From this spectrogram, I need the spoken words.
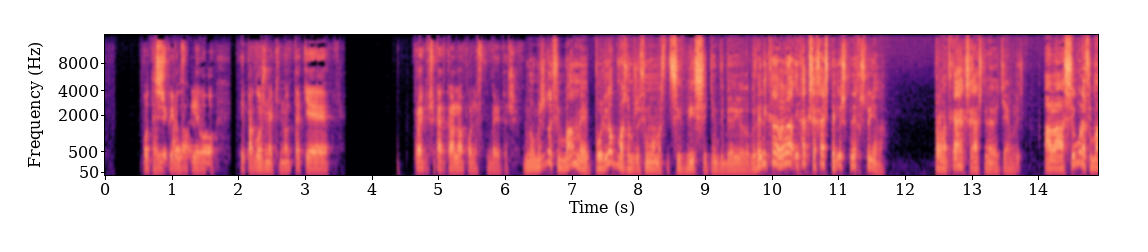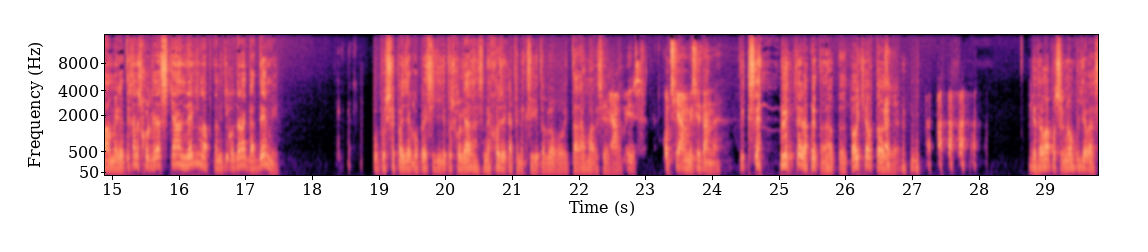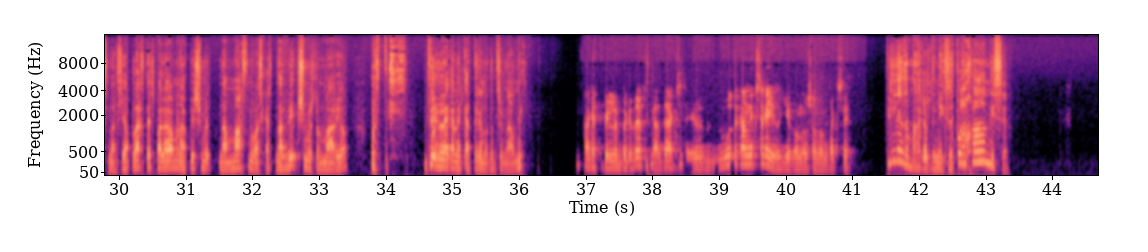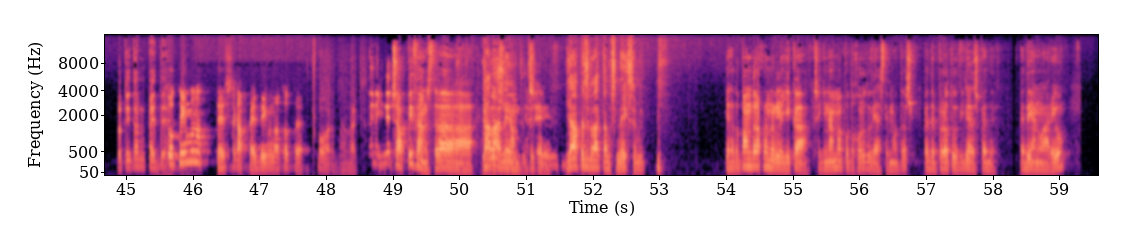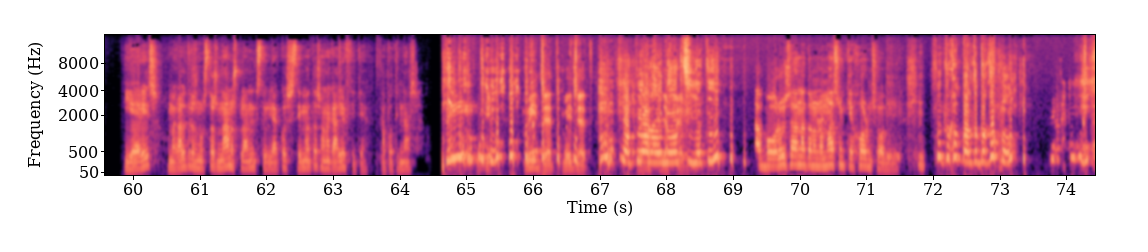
Οπότε Πολύ συσπηρώθηκε καλό. λίγο η παγκόσμια κοινότητα και προέκυψε κάτι καλό από όλη αυτή την περίπτωση. Νομίζω το θυμάμαι. Πολλοί από εμά νομίζω θυμόμαστε τις ειδήσεις εκείνη την περίοδο. Δεν ήξερα βέβαια, είχα ξεχάσει τελείως ότι είναι Χριστούγεννα. Πραγματικά είχα ξεχάσει ότι είναι Δεκέμβρη. Αλλά σίγουρα θυμάμαι γιατί είχαν σχολιάσει και έναν Έλληνα που ήταν εκεί κοντά, έναν Καντέμι. Όπως είχε πάει διακοπές εκεί και το σχολιάζαν συνεχώς για κάποιον εξήγητο λόγο. Η ταραμάδε έγινε. Τσιάμις. Ο Τσιάμις ήτανε. Δεν ξέρω, δεν ξέρω αν ήταν αυτός. Όχι αυτός, ρε. και θέλω να πω συγγνώμη που γέλασα στην αρχή. Απλά χτε παλεύαμε να, πείσουμε, να μάθουμε βασικά, να δείξουμε στον Μάριο ότι δεν λέγανε Κατρίνα το τσουνάμι. Άρα φίλε, μπερδεύτηκα, εντάξει. Ούτε καν ήξερα για το γεγονός ενώ μεταξύ. Τι λες, μαλάκα από την ήξερες, πόσο χρόνο είσαι; Τότε ήταν πέντε. Τότε ήμουνα 4-5, ήμουνα τότε. Ωρε, μαλάκα. Δεν έχει δει τους απίθανους τώρα. Καλά, από ναι. τσουνάμι, το ξέρεις. Για πες ρελάκτα μου, συνέχισε. μην- Και θα το πάμε τώρα χρονολογικά. Ξεκινάμε από το χώρο του διαστήματος, 5 Πρώτου 2005. 5 Ιανουαρίου, η Έρης, ο μεγαλύτερος γνωστός νάνος πλανήτης του ηλιακού συστήματος, ανακαλύφθηκε από την NASA. Midget, midget. Γιατί Δεν μας όλα είναι ενδιαφέρει. έτσι, γιατί; θα μπορούσαν να τον ονομάσουν και Hornswoggle. Θα το είχαν πάρει το πορτοφόλι.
